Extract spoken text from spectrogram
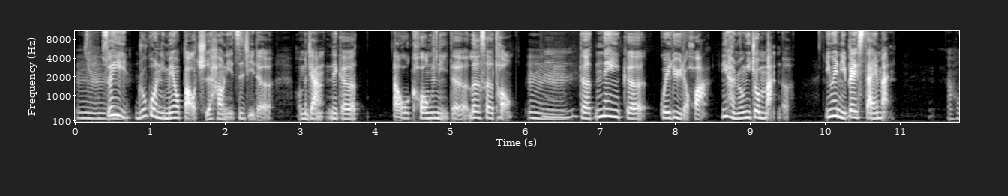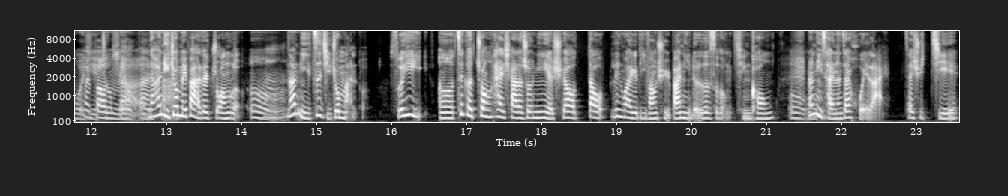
嗯，所以如果你没有保持好你自己的，我们讲那个。倒空你的垃圾桶，嗯。的那个规律的话，你很容易就满了，因为你被塞满，然后也就没有，然后你就没办法再装了，嗯，那你自己就满了。所以，呃，这个状态下的时候，你也需要到另外一个地方去把你的垃圾桶清空，嗯，那你才能再回来再去接，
